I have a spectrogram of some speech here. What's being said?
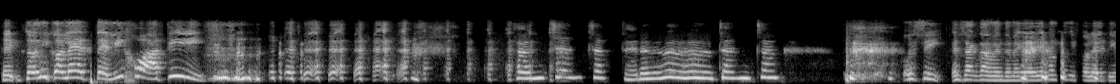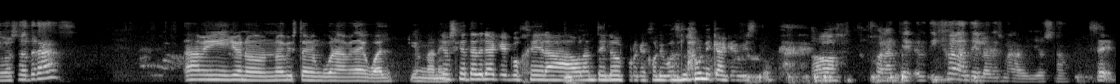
Te- Tony Colette, te elijo a ti. Pues sí, exactamente, me quedaría con. ¿Y vosotras? A mí yo no, no he visto ninguna, me da igual quién gane. Yo es que tendría que coger a Holland Taylor porque Hollywood es la única que he visto. Oh, Holland Taylor, y Holland Taylor es maravillosa. Sí.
